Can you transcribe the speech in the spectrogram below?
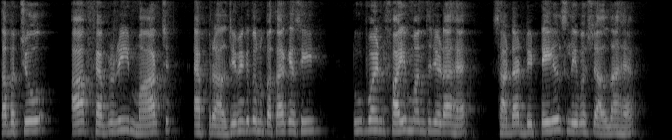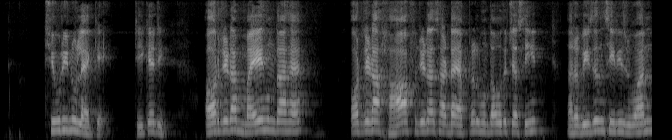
ਤਾਂ ਬੱਚੋ, ਆ ਫੈਬਰੂਰੀ ਮਾਰਚ ਅਪ੍ਰੈਲ ਜਿਵੇਂ ਕਿ ਤੁਹਾਨੂੰ ਪਤਾ ਕਿ ਅਸੀਂ 2.5 ਮੰਥ ਜਿਹੜਾ ਹੈ, ਸਾਡਾ ਡਿਟੇਲ ਸਿਲੇਬਸ ਚੱਲਦਾ ਹੈ ਥਿਊਰੀ ਨੂੰ ਲੈ ਕੇ, ਠੀਕ ਹੈ ਜੀ? ਔਰ ਜਿਹੜਾ ਮਈ ਹੁੰਦਾ ਹੈ, ਔਰ ਜਿਹੜਾ ਹਾਫ ਜਿਹੜਾ ਸਾਡਾ ਅਪ੍ਰੈਲ ਹੁੰਦਾ, ਉਹਦੇ ਚ ਅਸੀਂ ਰਿਵੀਜ਼ਨ ਸੀਰੀਜ਼ 1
